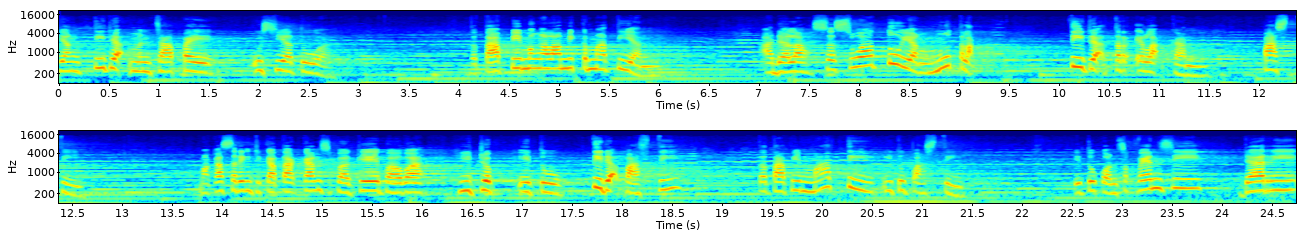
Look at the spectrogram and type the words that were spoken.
yang tidak mencapai usia tua. Tetapi mengalami kematian adalah sesuatu yang mutlak, tidak terelakkan, pasti. Maka sering dikatakan sebagai bahwa hidup itu tidak pasti, tetapi mati itu pasti itu konsekuensi dari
